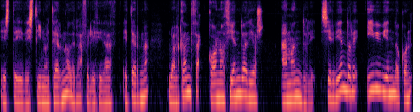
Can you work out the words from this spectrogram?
este destino eterno de la felicidad eterna lo alcanza conociendo a Dios, amándole, sirviéndole y viviendo con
